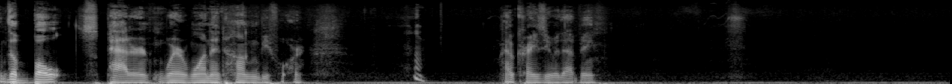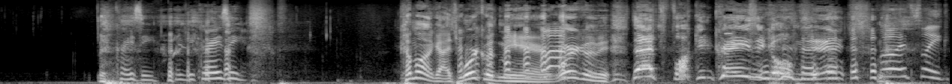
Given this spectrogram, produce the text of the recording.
the bolts pattern where one had hung before. How crazy would that be? Crazy. It'd be crazy. Come on, guys, work with me here. Work with me. That's fucking crazy, Golden Jay. well, it's like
